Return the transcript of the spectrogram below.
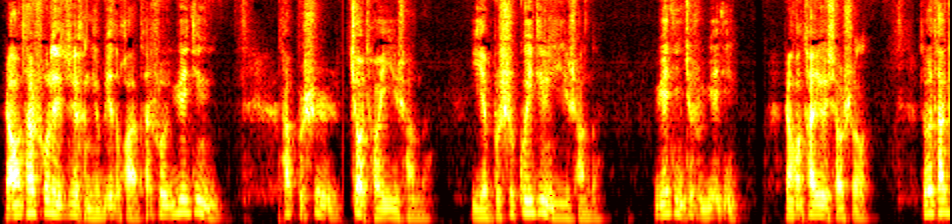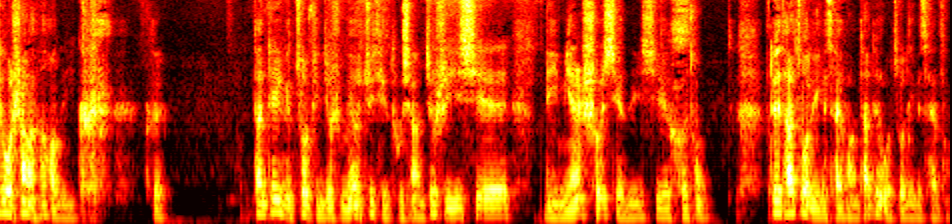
然后他说了一句很牛逼的话，他说约定，它不是教条意义上的，也不是规定意义上的，约定就是约定。然后他又消失了。所以他给我上了很好的一课，对。但这个作品就是没有具体图像，就是一些里面手写的一些合同。对他做了一个采访，他对我做了一个采访。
